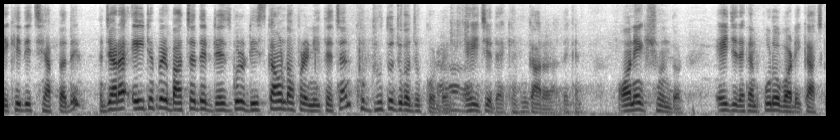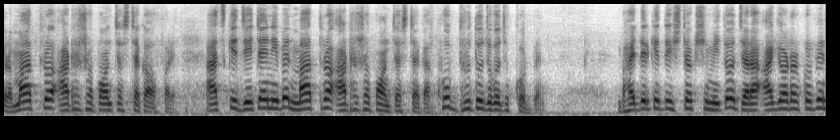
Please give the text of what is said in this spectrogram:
দেখিয়ে দিচ্ছি আপনাদের। যারা এই টাইপের বাচ্চাদের ড্রেসগুলো ডিসকাউন্ট অফারে নিতে চান খুব দ্রুত যোগাযোগ করবেন। এই যে দেখেন গাড়া দেখেন অনেক সুন্দর। এই যে দেখেন পুরো বডি কাজ করা মাত্র আঠারোশো পঞ্চাশ টাকা অফারে আজকে যেটাই নেবেন মাত্র আঠারোশো পঞ্চাশ টাকা। খুব দ্রুত যোগাযোগ করবেন। ভাইদের কিন্তু স্টক সীমিত যারা আগে অর্ডার করবেন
